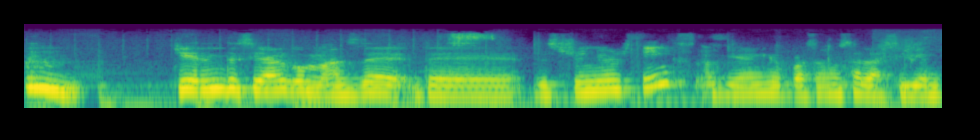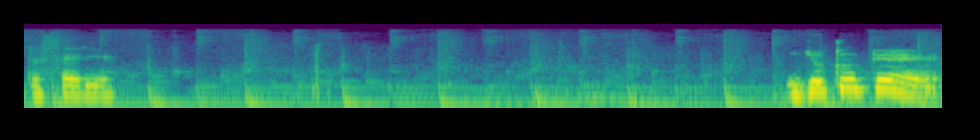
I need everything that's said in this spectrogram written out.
¿Quieren decir algo más de, de, de Stranger Things o quieren que pasemos a la siguiente serie? Yo creo que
